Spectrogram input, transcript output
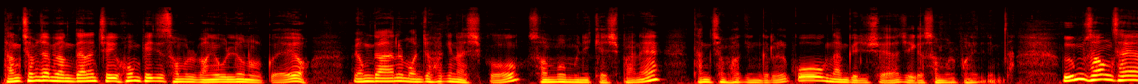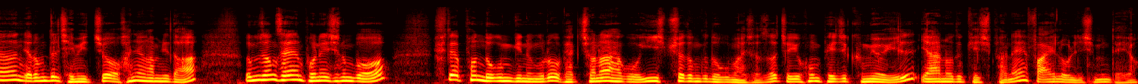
당첨자 명단은 저희 홈페이지 선물방에 올려놓을 거예요. 명단을 먼저 확인하시고 선물 문의 게시판에 당첨 확인글을 꼭 남겨주셔야 저희가 선물 보내드립니다. 음성 사연 여러분들 재밌죠? 환영합니다. 음성 사연 보내시는 법 휴대폰 녹음 기능으로 100초나 하고 20초 정도 녹음하셔서 저희 홈페이지 금요일 야노드 게시판에 파일 올리시면 돼요.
